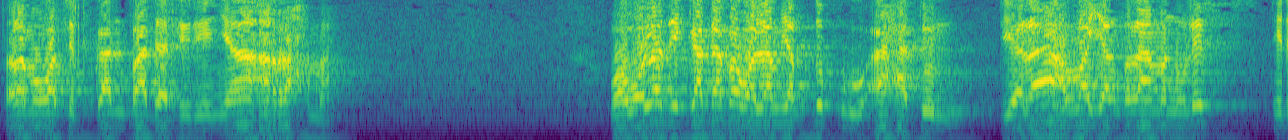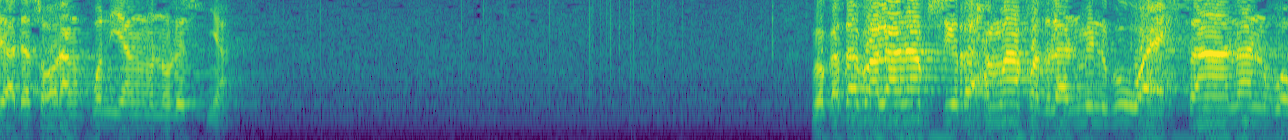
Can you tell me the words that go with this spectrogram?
telah mewajibkan pada dirinya ar-rahmah. Wa waladhi kataba wa lam yaktubhu ahadun. Dialah Allah yang telah menulis, tidak ada seorang pun yang menulisnya. Wa kataba ala nafsi rahmah fadlan minhu wa ihsanan wa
